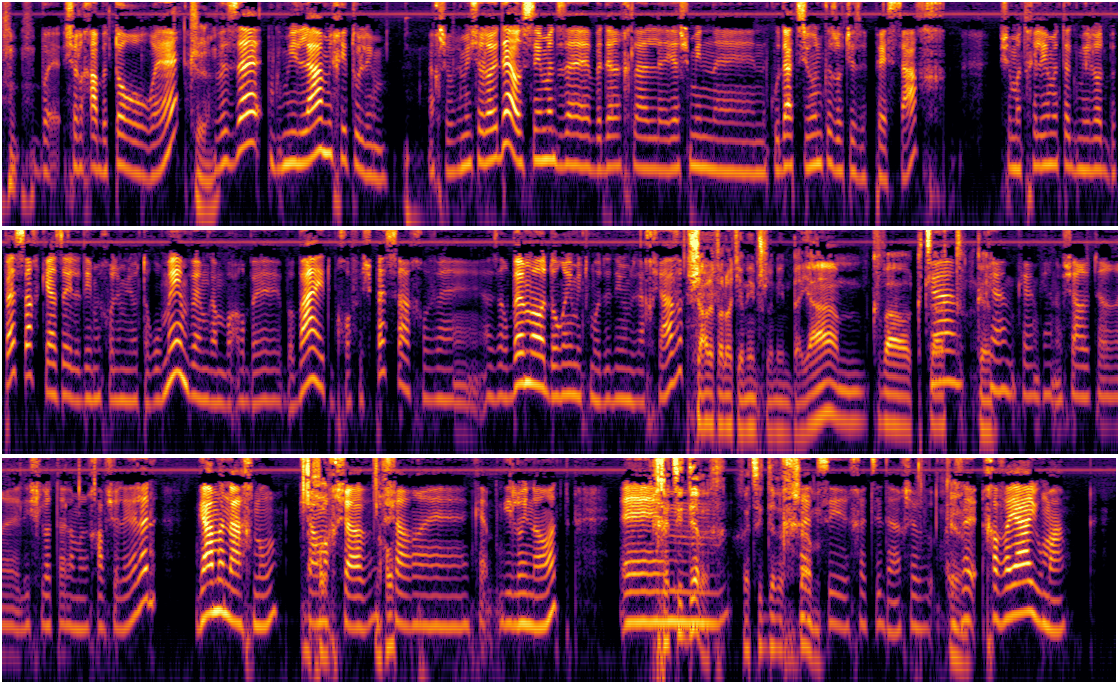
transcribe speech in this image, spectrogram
שלך בתור הורה, כן. וזה גמילה מחיתולים. עכשיו, למי שלא יודע, עושים את זה בדרך כלל, יש מין אה, נקודת ציון כזאת שזה פסח. שמתחילים את הגמילות בפסח, כי אז הילדים יכולים להיות ערומים, והם גם הרבה בבית, בחופש פסח, ואז הרבה מאוד הורים מתמודדים עם זה עכשיו. אפשר לבלות ימים שלמים בים כבר קצת. כן, כן, כן, כן, כן. אפשר יותר uh, לשלוט על המרחב של הילד. גם אנחנו, שם נכון, עכשיו, נכון. אפשר, uh, כן, גילוי נאות. חצי אמ, דרך, חצי דרך שם. חצי, חצי דרך. עכשיו, כן. זו חוויה איומה.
